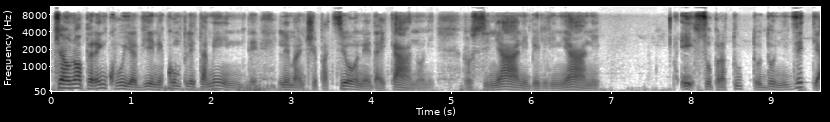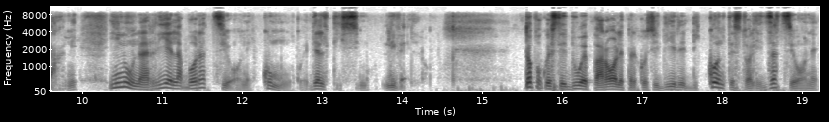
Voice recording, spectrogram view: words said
Cioè un'opera in cui avviene completamente l'emancipazione dai canoni rossiniani, belliniani, e soprattutto donizettiani in una rielaborazione comunque di altissimo livello. Dopo queste due parole, per così dire, di contestualizzazione,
